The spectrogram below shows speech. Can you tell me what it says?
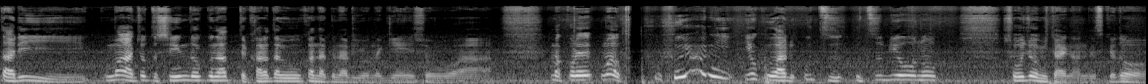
たり、まあちょっとしんどくなって体が動かなくなるような現象は、まあこれ、まあ冬によくあるうつ、うつ病の症状みたいなんですけど、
